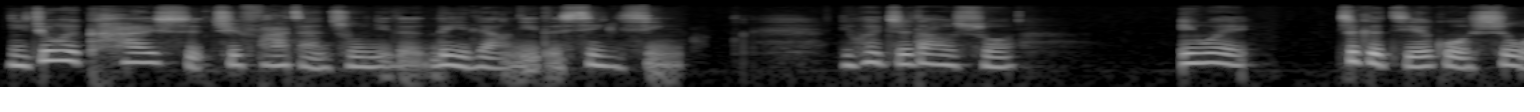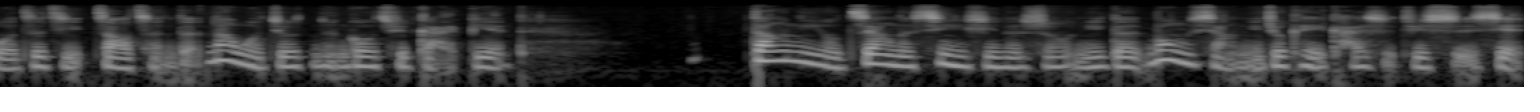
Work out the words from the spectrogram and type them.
你就会开始去发展出你的力量、你的信心。你会知道说，因为这个结果是我自己造成的，那我就能够去改变。当你有这样的信心的时候，你的梦想你就可以开始去实现，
